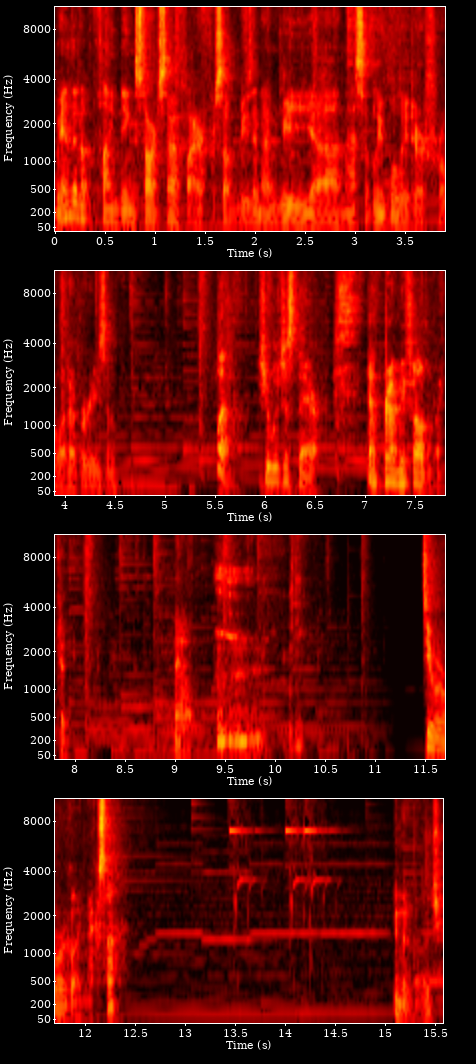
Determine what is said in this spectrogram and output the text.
We ended up finding Star Sapphire for some reason, and we uh, massively bullied her for whatever reason. Well, she was just there, and Remy felt wicked. Now, see where we're going next, huh? Human Village.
